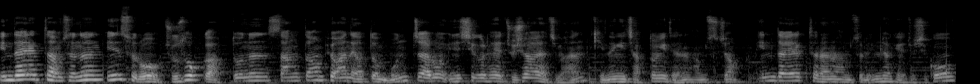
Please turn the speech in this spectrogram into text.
indirect 함수는 인수로 주소값 또는 쌍따옴표 안에 어떤 문자로 인식을 해 주셔야지만 기능이 작동이 되는 함수죠. indirect라는 함수를 입력해 주시고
